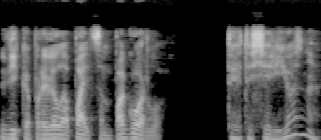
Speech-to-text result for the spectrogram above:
Вика провела пальцем по горлу. Ты это серьезно?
